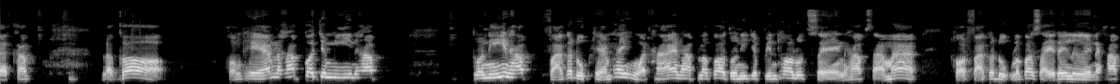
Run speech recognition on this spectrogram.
นะครับ แล้วก็ของแถมนะครับก็จะมีนะครับ ตัวนี้นะครับฝากระดกแถมให้หัวท้ายนะครับ แล้วก็ตัวนี้จะเป็นท่อลดแสงนะครับ สามารถถอดฝากระดกแล้วก็ใส่ได้เลยนะครับ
